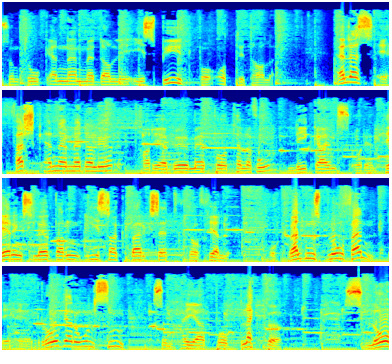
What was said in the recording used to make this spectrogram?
som tok NM-medalje i spyd på 80-tallet. Ellers er fersk NM-medaljør Tarjei Bø med på telefon, likeens orienteringsløperen Isak Bergseth fra Fjellet. Og kveldens blodfan, det er Roger Olsen, som heier på Blackburn. Slå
